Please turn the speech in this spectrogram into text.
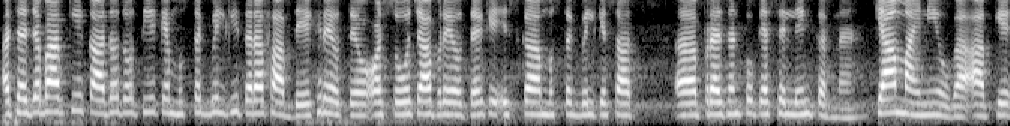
अच्छा जब आपकी एक आदत होती है कि मुस्तबिल की तरफ़ आप देख रहे होते हो और सोच आप रहे होते हैं कि इसका मुस्तबिल के साथ प्रेजेंट को कैसे लिंक करना है? क्या मायने होगा आपके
